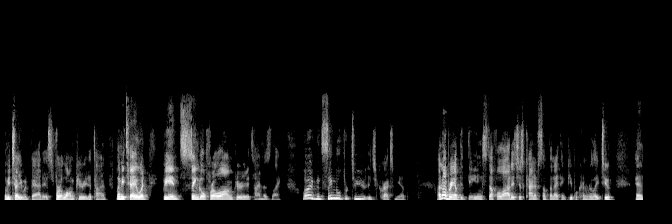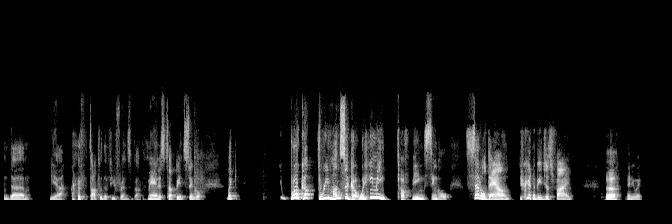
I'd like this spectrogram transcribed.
Let me tell you what bad is for a long period of time. Let me tell you what being single for a long period of time is like. I've been single for two years. It cracks me up. I don't bring up the dating stuff a lot. It's just kind of something I think people can relate to. And um, yeah, I've talked with a few friends about it. Man, it's tough being single. Like, you broke up three months ago. What do you mean tough being single? Settle down. You're to be just fine. Uh, anyway,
